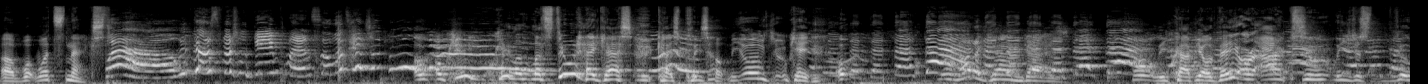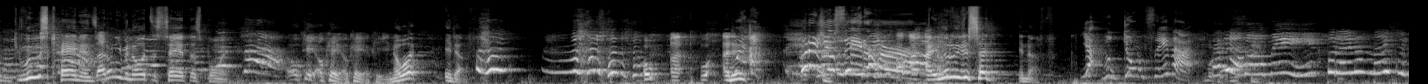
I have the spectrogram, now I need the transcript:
uh, what what's next? Well, we've got a special game plan, so let's head to the pool. Oh, okay, okay, let, us do it, I guess. Guys, please help me. Oh, okay. Oh, No, not again, guys. holy crap, yo, they are absolutely just loose cannons. I don't even know what to say at this point. Okay, okay, okay, okay. You know what? Enough. Oh, uh, well, I didn't. What did you say to her? I, I literally just said enough. yeah, well, don't say that. That's so mean. But I don't like when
